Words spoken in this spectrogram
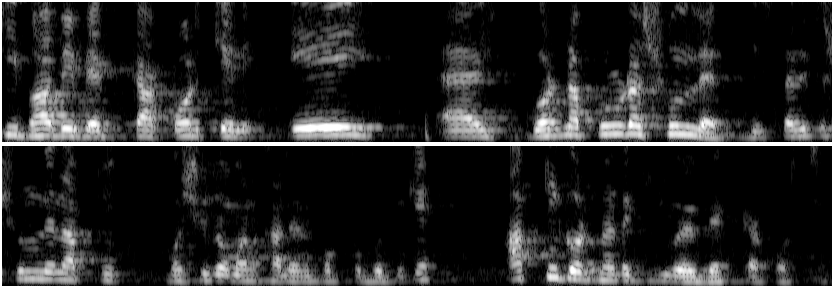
কীভাবে ব্যাখ্যা করছেন এই ঘটনা পুরোটা শুনলেন বিস্তারিত শুনলেন আপনি মশিউর রহমান খানের বক্তব্য থেকে। আপনি ঘটনাটা কীভাবে ব্যাখ্যা করছেন?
